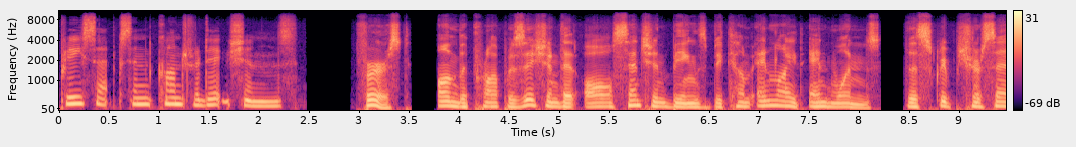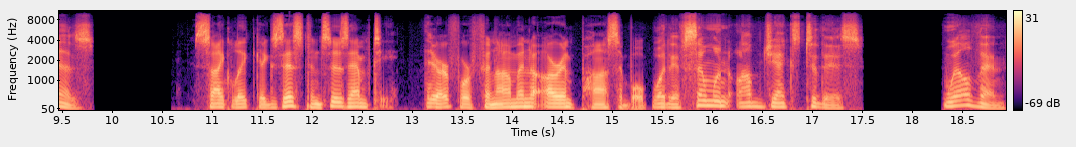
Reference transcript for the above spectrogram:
precepts and contradictions, First, on the proposition that all sentient beings become enlightened ones, the scripture says, cyclic existence is empty, therefore phenomena are impossible. What if someone objects to this? Well then,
